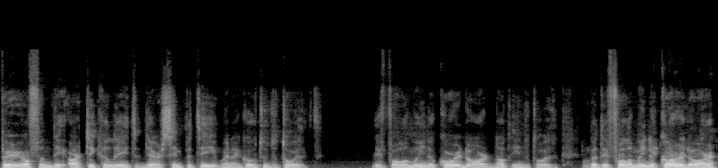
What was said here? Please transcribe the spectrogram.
Very often they articulate their sympathy when I go to the toilet. They follow me in the corridor, not in the toilet, but they follow me in the corridor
